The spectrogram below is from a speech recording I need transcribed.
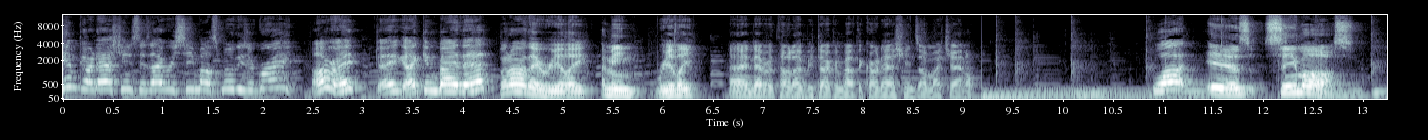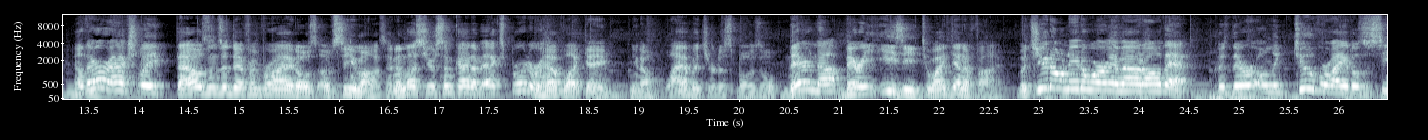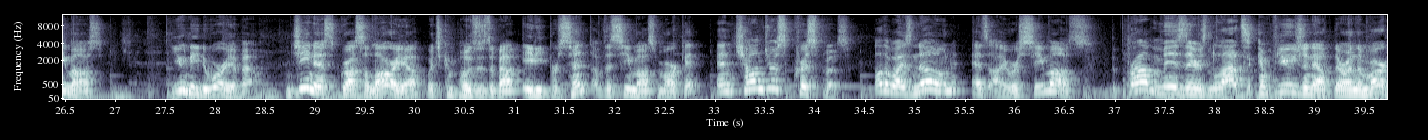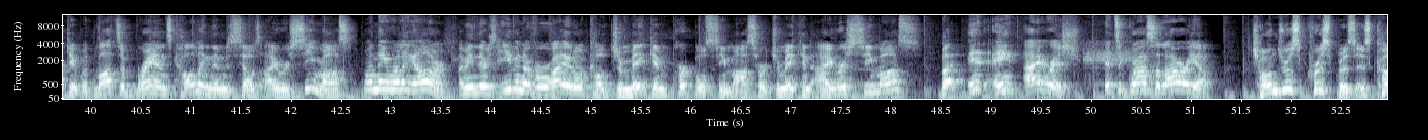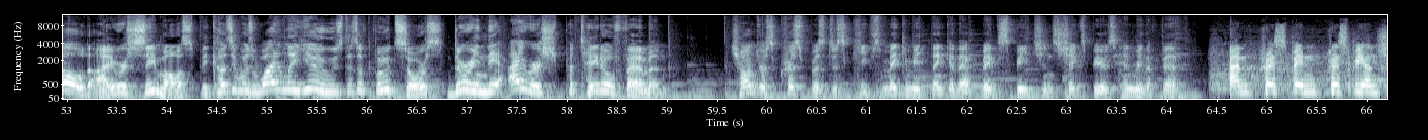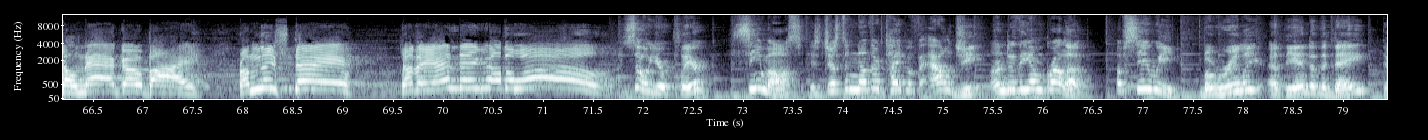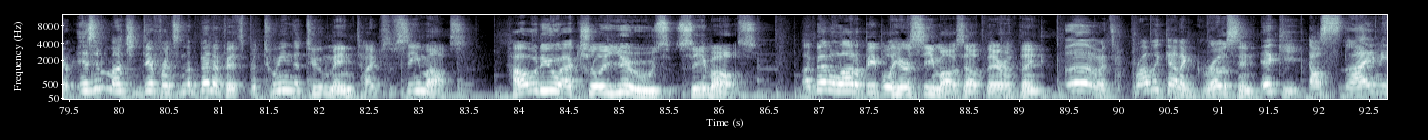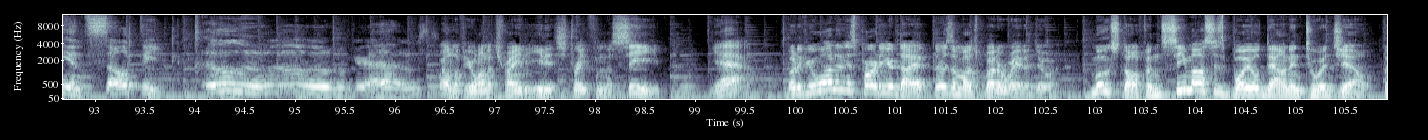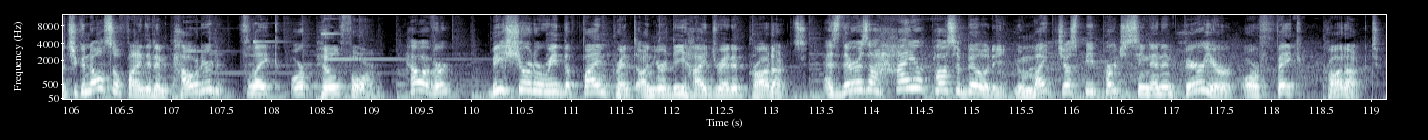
Kim Kardashian says Irish sea moss smoothies are great. Alright, I, I can buy that. But are they really? I mean, really? I never thought I'd be talking about the Kardashians on my channel. What is sea moss? Now there are actually thousands of different varietals of sea moss, and unless you're some kind of expert or have like a, you know, lab at your disposal, they're not very easy to identify. But you don't need to worry about all that, because there are only two varietals of sea moss you need to worry about. Genus Gracilaria, which composes about 80% of the sea moss market, and Chondrus crispus, otherwise known as Irish sea moss. The problem is there's lots of confusion out there on the market with lots of brands calling themselves Irish sea moss when they really aren't. I mean, there's even a varietal called Jamaican purple sea moss or Jamaican Irish sea moss, but it ain't Irish. It's a Gracilaria. Chondrus crispus is called Irish sea moss because it was widely used as a food source during the Irish potato famine. Chondrus crispus just keeps making me think of that big speech in Shakespeare's Henry V and Crispin Crispian shall ne'er go by from this day to the ending of the world! So you're clear? Sea moss is just another type of algae under the umbrella of seaweed. But really, at the end of the day, there isn't much difference in the benefits between the two main types of sea moss. How do you actually use sea moss? I bet a lot of people hear sea moss out there and think, oh, it's probably kind of gross and icky, all slimy and salty. Ooh, gross. Well, if you want to try and eat it straight from the sea, yeah. But if you want it as part of your diet, there's a much better way to do it. Most often, moss is boiled down into a gel, but you can also find it in powdered, flake, or pill form. However, be sure to read the fine print on your dehydrated products, as there is a higher possibility you might just be purchasing an inferior or fake product.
